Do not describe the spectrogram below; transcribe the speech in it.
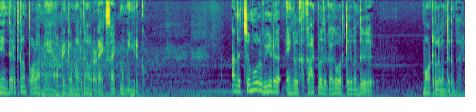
ஏன் இந்த இடத்துக்குலாம் போகலாமே அப்படின்ற மாதிரி தான் அவரோட எக்ஸைட்மெண்ட் இருக்கும். அந்த செமூர் வீடை எங்களுக்கு காட்டுவதற்காக ஒருத்தர் வந்து மோட்டரில் வந்திருந்தார்.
